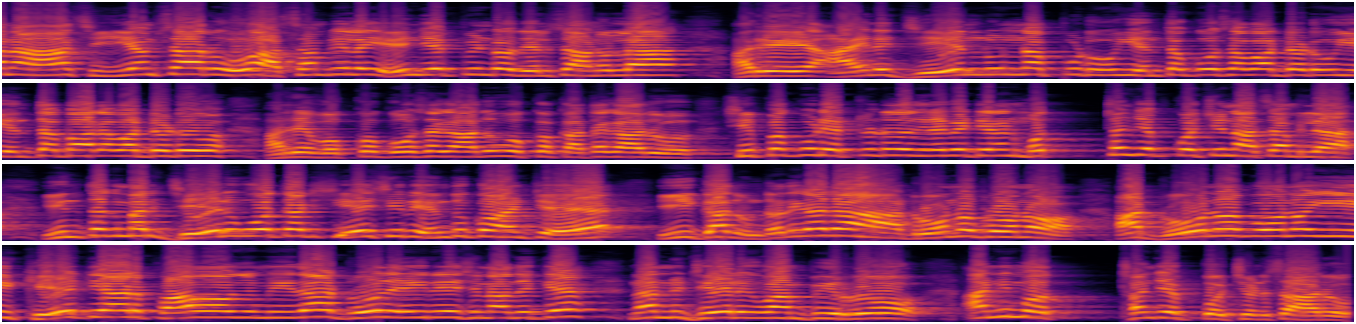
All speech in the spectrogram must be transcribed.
మన సీఎం సారు అసెంబ్లీలో ఏం చెప్పిండో తెలుసా అనుల్లా? అరే ఆయన జైలు ఉన్నప్పుడు ఎంత కోసపడ్డాడు ఎంత బాధపడ్డాడు? అరే ఒక్క కోస కాదు ఒక్క కథ కాదు. చిప్పకూడు ఎట్లుంటుందో నిలబెట్టానని మొత్తం చెప్పుకొచ్చిండు అసెంబ్లీలో. ఇంతకు మరి జైలు పోతాడు చేసిర్రు ఎందుకు అంటే ఈ గది ఉంటుంది కదా ఆ డ్రోనో బ్రోనో. ఆ డ్రోనో బ్రోనో ఈ కేటీఆర్ ఫామ్ హౌస్ మీద డ్రోన్ ఎగిరేసినందుకే నన్ను జైలుకి పంపిర్రు అని మొత్తం చెప్పుకొచ్చిండు సారు.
